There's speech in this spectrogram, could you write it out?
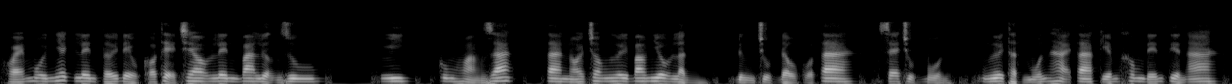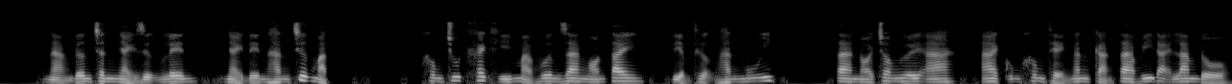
khóe môi nhếch lên tới đều có thể treo lên ba lượng du. Uy, cung hoàng giác, ta nói cho ngươi bao nhiêu lần, đừng chụp đầu của ta, sẽ chụp buồn, ngươi thật muốn hại ta kiếm không đến tiền A. Nàng đơn chân nhảy dựng lên, nhảy đến hắn trước mặt. Không chút khách khí mà vươn ra ngón tay, điểm thượng hắn mũi. Ta nói cho ngươi A, ai cũng không thể ngăn cản ta vĩ đại lam đồ,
